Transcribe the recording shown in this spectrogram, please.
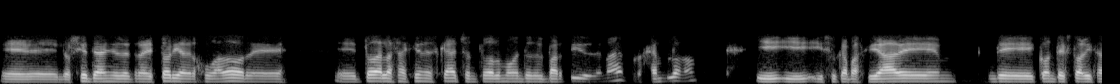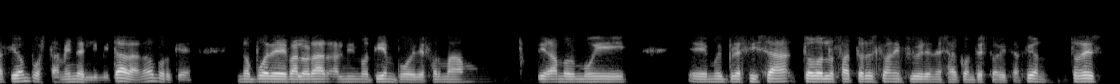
eh, los siete años de trayectoria del jugador, eh, eh, todas las acciones que ha hecho en todos los momentos del partido y demás, por ejemplo, ¿no? Y, su capacidad de, contextualización, pues también es limitada, ¿no? Porque no puede valorar al mismo tiempo y de forma, digamos, muy, muy precisa todos los factores que van a influir en esa contextualización. Entonces,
